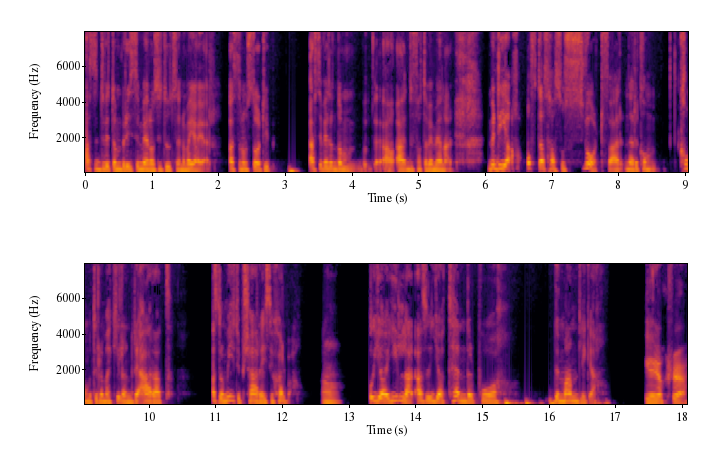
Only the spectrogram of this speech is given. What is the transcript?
Alltså, du vet, de bryr sig mer om sitt utseende än vad jag gör. Alltså, de står typ... Alltså, jag vet inte, de, ja, du fattar vad jag menar. Men det jag oftast har så svårt för när det kom, kommer till de här killarna det är att alltså, de är typ kära i sig själva. Ja. Och jag gillar, alltså jag tänder på det manliga. Jag gör också det.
